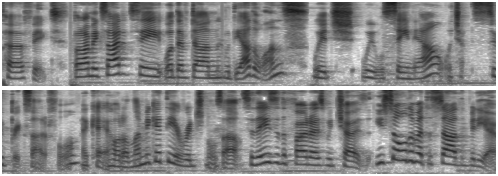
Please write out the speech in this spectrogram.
perfect. But I'm excited to see what they've done with the other ones, which we will see now, which I'm super excited for. Okay, hold on. Let me get the originals up. So these are the photos we chose. You saw them at the start of the video. A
